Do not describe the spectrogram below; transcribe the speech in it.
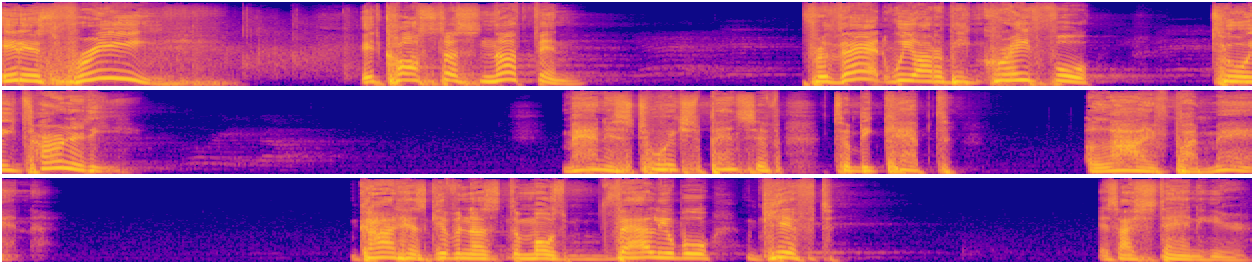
It is free. It costs us nothing. For that, we ought to be grateful to eternity. Man is too expensive to be kept alive by man. God has given us the most valuable gift as I stand here.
